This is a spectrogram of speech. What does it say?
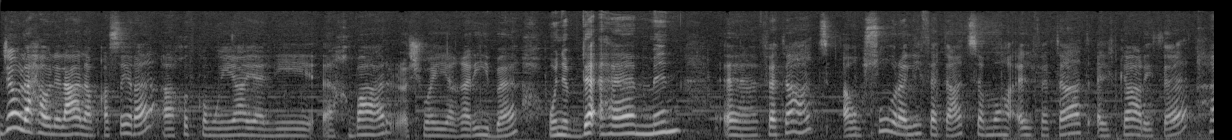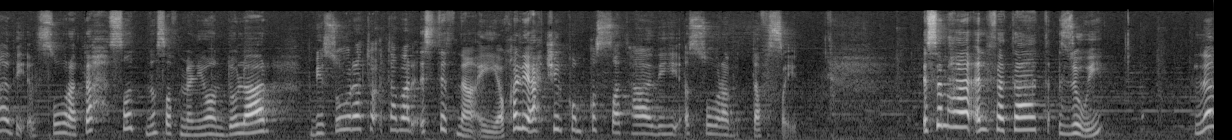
جولة حول العالم قصيرة. أخذكم وياي لأخبار شوية غريبة ونبدأها من آه، فتاة أو صورة لفتاة سموها الفتاة الكارثة. هذه الصورة تحصد نصف مليون دولار بصورة تعتبر استثنائية. وخلي أحكي لكم قصة هذه الصورة بالتفصيل. اسمها الفتاة زوي. لم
